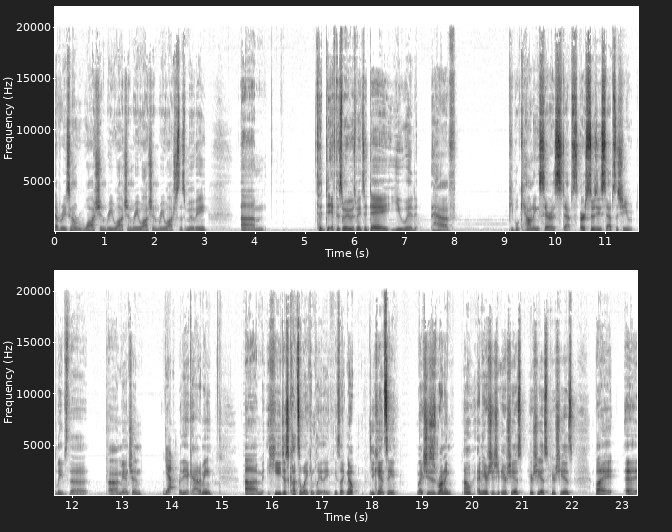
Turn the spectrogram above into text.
everybody's gonna watch and rewatch and rewatch and rewatch this movie, um, to if this movie was made today, you would have people counting Sarah's steps or Susie's steps as she leaves the uh, mansion Yeah. or the academy. Um, he just cuts away completely. He's like, "Nope, you can't see." Like she's just running. Oh, and here she here she is. Here she is. Here she is. But uh,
